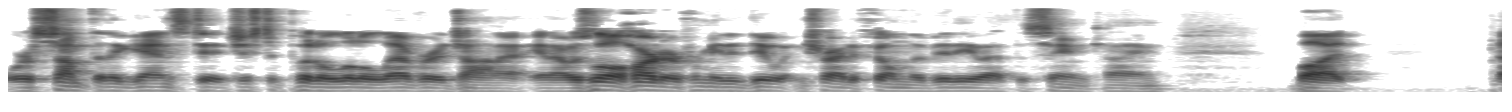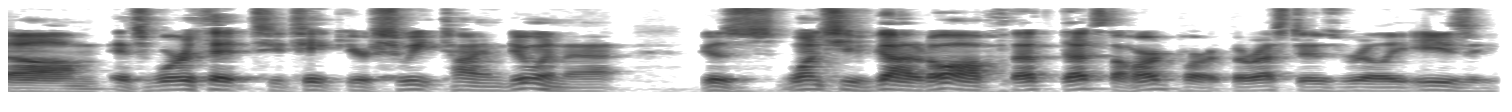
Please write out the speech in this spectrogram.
or something against it just to put a little leverage on it. You know, it was a little harder for me to do it and try to film the video at the same time, but um, it's worth it to take your sweet time doing that because once you've got it off, that that's the hard part. The rest is really easy.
